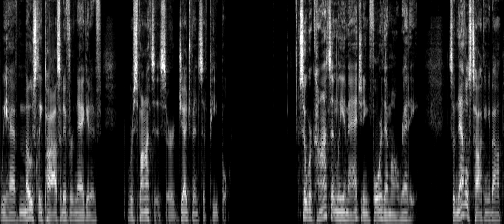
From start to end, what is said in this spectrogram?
we have mostly positive or negative responses or judgments of people. So we're constantly imagining for them already. So Neville's talking about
